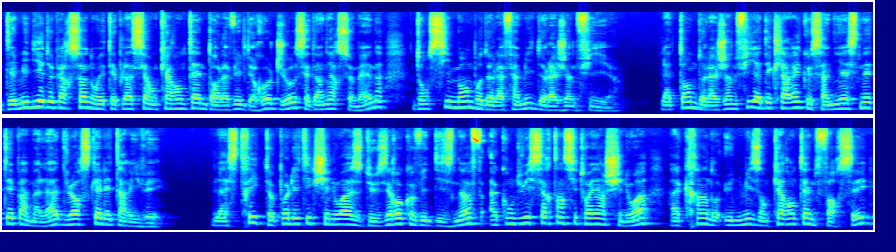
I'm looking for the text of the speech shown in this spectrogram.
Des milliers de personnes ont été placées en quarantaine dans la ville de Rojo ces dernières semaines, dont six membres de la famille de la jeune fille. La tante de la jeune fille a déclaré que sa nièce n'était pas malade lorsqu'elle est arrivée. La stricte politique chinoise du zéro Covid-19 a conduit certains citoyens chinois à craindre une mise en quarantaine forcée,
